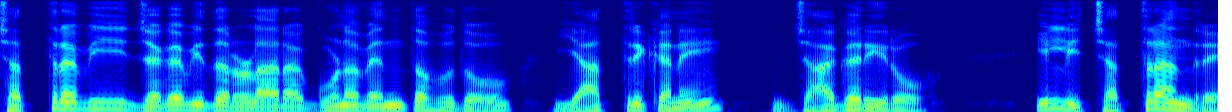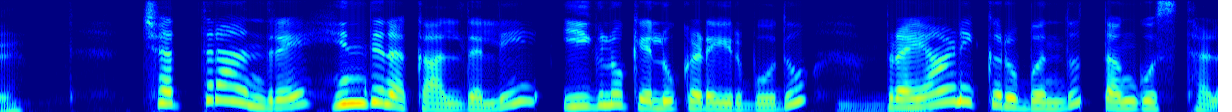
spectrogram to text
ಛತ್ರವಿ ಜಗವಿದರೊಳಾರ ಗುಣವೆಂತಹುದೋ ಯಾತ್ರಿಕನೇ ಜಾಗರಿರೋ. ಇಲ್ಲಿ ಛತ್ರ ಅಂದ್ರೆ? ಛತ್ರ ಅಂದ್ರೆ ಹಿಂದಿನ ಕಾಲದಲ್ಲಿ ಈಗಲೂ ಕೆಲವು ಕಡೆ ಇರ್ಬೋದು ಪ್ರಯಾಣಿಕರು ಬಂದು ತಂಗೋ ಸ್ಥಳ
